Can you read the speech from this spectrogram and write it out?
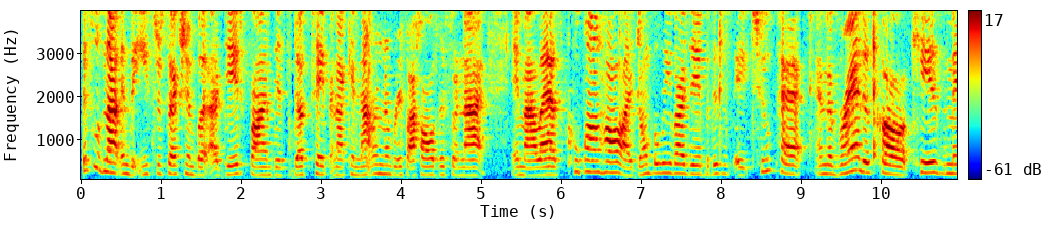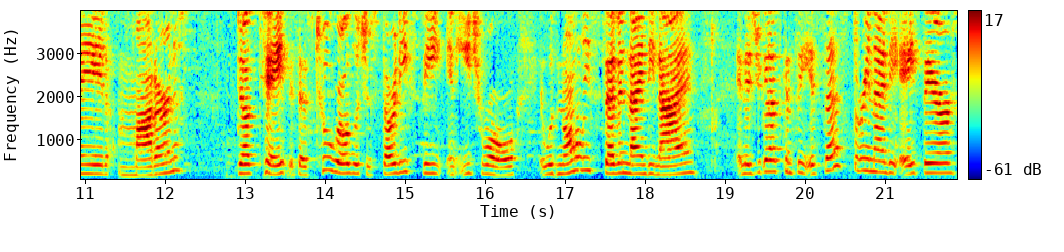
This was not in the Easter section, but I did find this duct tape. And I cannot remember if I hauled this or not in my last coupon haul. I don't believe I did, but this is a two pack. And the brand is called Kids Made Modern duct tape. It says two rolls, which is 30 feet in each roll. It was normally $7.99 and as you guys can see it says 398 there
